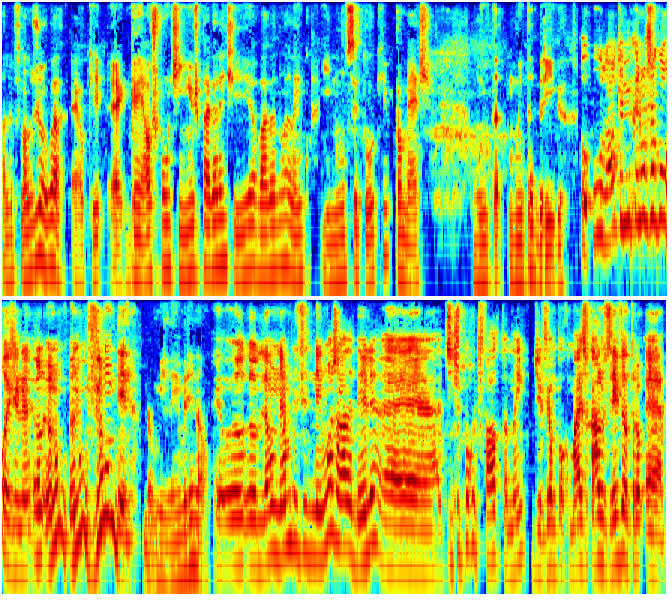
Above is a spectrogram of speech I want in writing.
lá no final do jogo. Ah, é o que é ganhar os pontinhos pra garantir a vaga no elenco. E num setor que promete muita, muita briga. O, o Laudermilk não jogou hoje, né? Eu, eu, não, eu não vi o nome dele. Não me lembre, não. Eu, eu, eu não lembro de nenhuma jogada dele. É, senti um pouco de falta também, de ver um pouco mais. O Carlos Zeve entrou, é,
